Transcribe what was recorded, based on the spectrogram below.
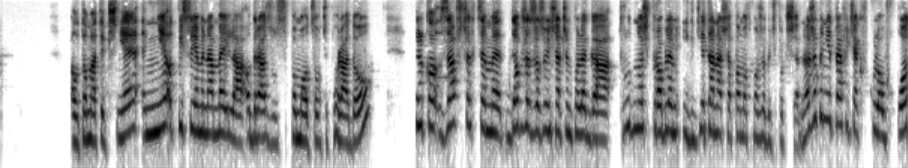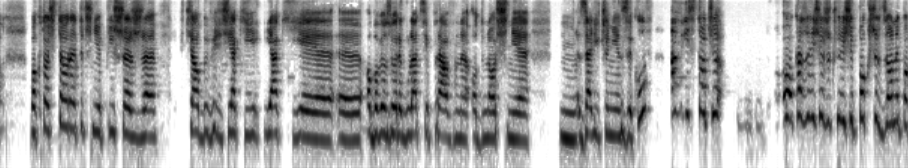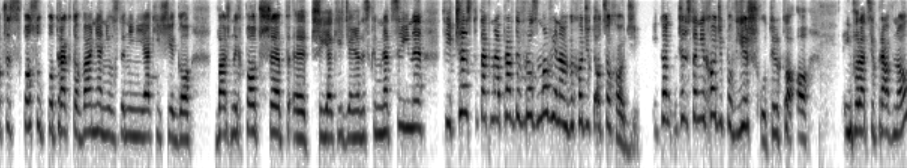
automatycznie, nie odpisujemy na maila od razu z pomocą czy poradą, tylko zawsze chcemy dobrze zrozumieć, na czym polega trudność, problem i gdzie ta nasza pomoc może być potrzebna, żeby nie trafić jak w kulą w płot, bo ktoś teoretycznie pisze, że chciałby wiedzieć, jaki, jakie e, obowiązują regulacje prawne odnośnie mm, zaliczeń języków, a w istocie okazuje się, że czuje się pokrzywdzony poprzez sposób potraktowania, nieuwzględnienie jakichś jego ważnych potrzeb, e, czy jakieś działania dyskryminacyjne. Czyli często tak naprawdę w rozmowie nam wychodzi to, o co chodzi. I to często nie chodzi po wierzchu tylko o informację prawną,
